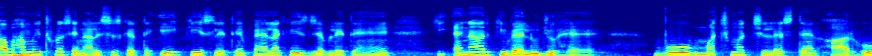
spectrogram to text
अब हम ये थोड़ा सा एनालिसिस करते हैं। एक केस लेते हैं। पहला केस जब लेते हैं कि एन की वैल्यू जो है, वो much much less than R हो।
